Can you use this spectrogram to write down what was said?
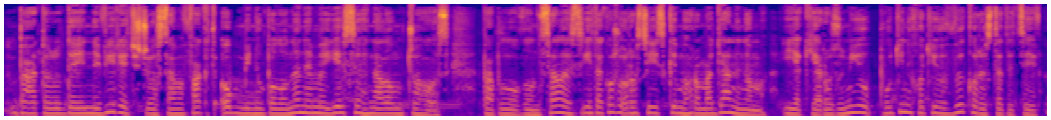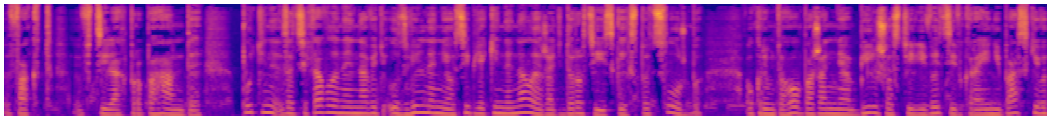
Багато людей не вірять, що сам факт обміну полоненими є сигналом чогось. Пабло Гонсалес є також російським громадянином, і як я розумію, Путін хотів використати цей факт в цілях пропаганди. Путін зацікавлений навіть у звільненні осіб, які не належать до російських спецслужб. Окрім того, бажання більшості лівиці в країні Басків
